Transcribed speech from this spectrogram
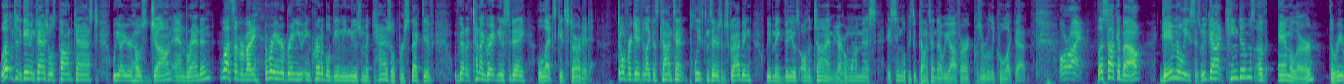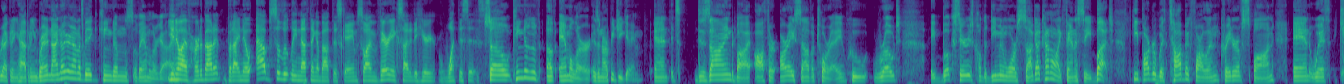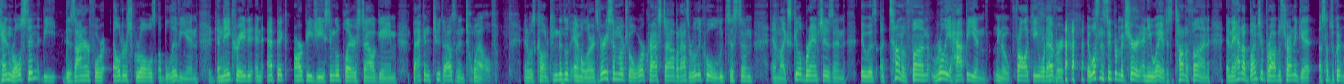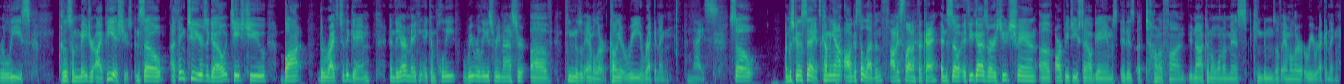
Welcome to the Gaming Casuals podcast. We are your hosts, John and Brandon, What's up, everybody? and we're here to bring you incredible gaming news from a casual perspective. We've got a ton of great news today. Let's get started. Don't forget, if you like this content, please consider subscribing. We make videos all the time. You're not going to want to miss a single piece of content that we offer because we're really cool like that. All right, let's talk about game releases. We've got Kingdoms of Amalur, the re-reckoning happening. Brandon, I know you're not a big Kingdoms of Amalur guy. You know, I've heard about it, but I know absolutely nothing about this game, so I'm very excited to hear what this is. So, Kingdoms of, of Amalur is an RPG game, and it's designed by author R.A. Salvatore, who wrote a book series called the Demon Wars Saga, kind of like fantasy, but he partnered with Todd McFarlane, creator of Spawn, and with Ken Rolston, the designer for Elder Scrolls Oblivion, and they created an epic RPG single player style game back in 2012 and it was called Kingdoms of Amalur. It's very similar to a Warcraft style, but it has a really cool loot system and like skill branches, and it was a ton of fun. Really happy and you know frolicky, whatever. it wasn't super mature in any way. It was just a ton of fun, and they had a bunch of problems trying to get a subsequent release because of some major IP issues. And so I think two years ago, THQ bought the rights to the game, and they are making a complete re-release remaster of Kingdoms of Amalur, calling it Re-Reckoning. Nice. So I'm just gonna say it's coming out August 11th. August 11th, okay. And so, if you guys are a huge fan of RPG style games, it is a ton of fun. You're not going to want to miss Kingdoms of Amalur Re Reckoning.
